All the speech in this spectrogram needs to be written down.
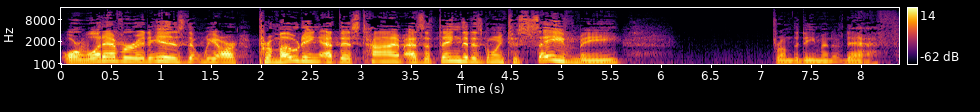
or whatever it is that we are promoting at this time as a thing that is going to save me from the demon of death.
